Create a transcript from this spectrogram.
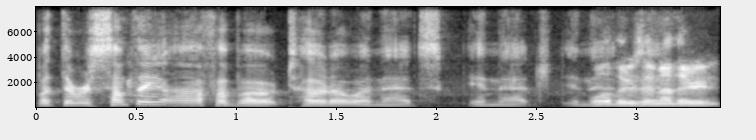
but there was something off about Toto in that in that. In Well, that there's bit. another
